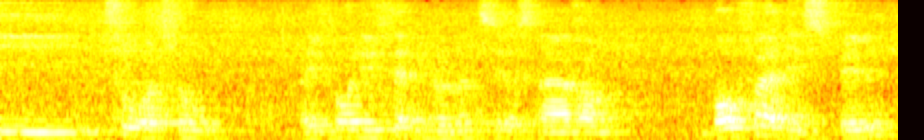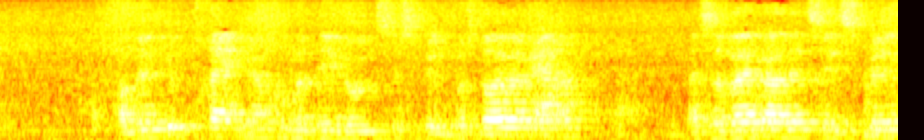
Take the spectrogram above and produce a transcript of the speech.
i to og to, og I får lige fem minutter til at snakke om, hvorfor er det et spil, og hvilke præmier kunne man dele ud til spil? Forstår I, hvad jeg mener? Altså, hvad gør det til et spil?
